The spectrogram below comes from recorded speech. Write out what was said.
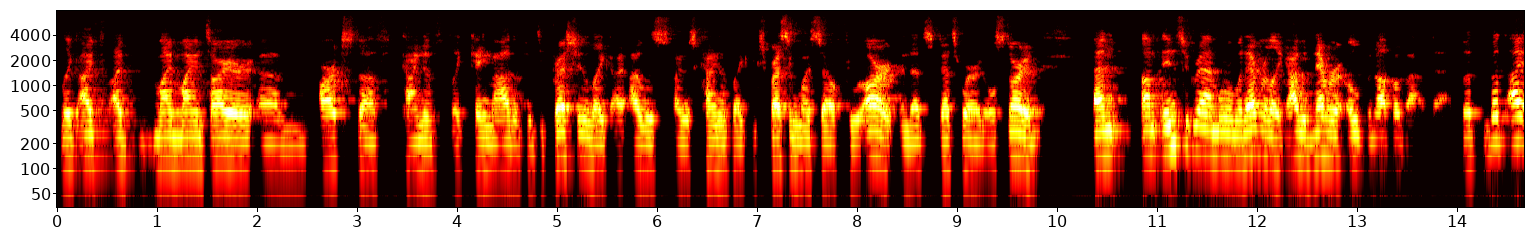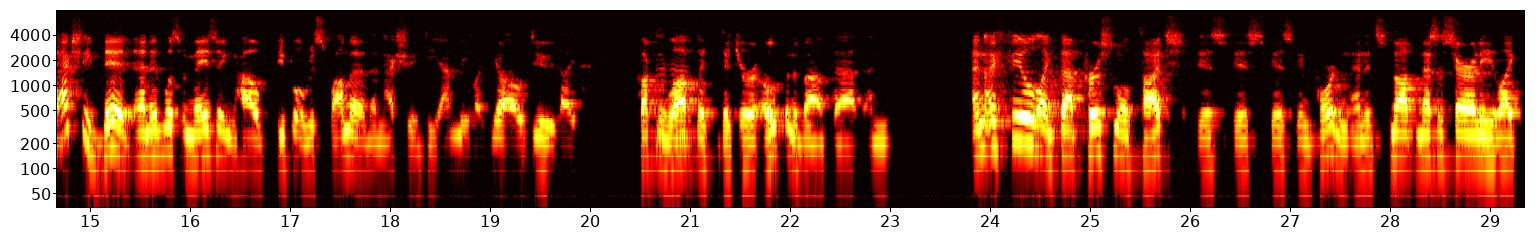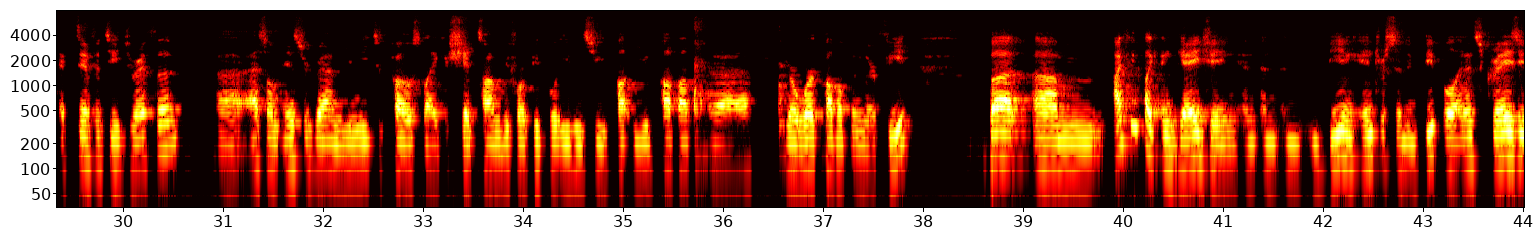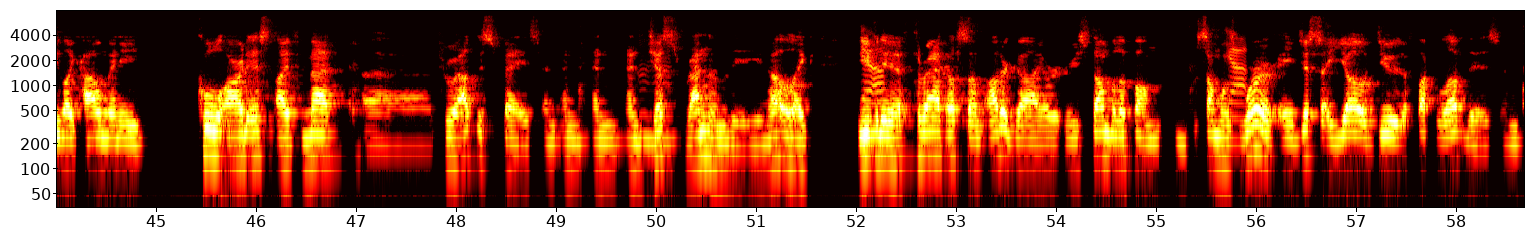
like I've, I've my my entire um, art stuff kind of like came out of a depression like I, I was I was kind of like expressing myself through art and that's that's where it all started and on Instagram or whatever like I would never open up about that but but I actually did and it was amazing how people responded and actually DM me like yo dude I fucking mm-hmm. love that that you're open about that and and I feel like that personal touch is is is important, and it's not necessarily like activity driven. Uh, as on Instagram, you need to post like a shit ton before people even see pop, you pop up uh, your work pop up in their feed. But um, I think like engaging and, and, and being interested in people, and it's crazy like how many cool artists I've met uh, throughout this space, and and and and mm-hmm. just randomly, you know, like even in a thread of some other guy, or, or you stumble upon someone's yeah. work and you just say, "Yo, dude, I fucking love this," and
